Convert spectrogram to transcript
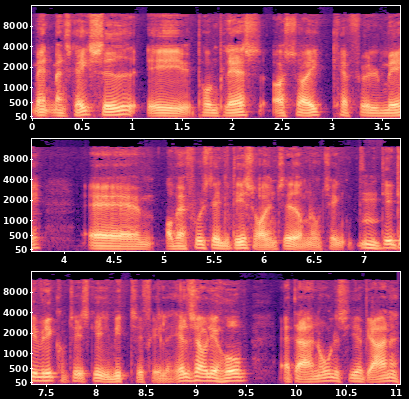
Men man skal ikke sidde øh, på en plads, og så ikke kan følge med, øh, og være fuldstændig desorienteret om nogle ting. Mm. Det, det vil ikke komme til at ske i mit tilfælde. Ellers så vil jeg håbe, at der er nogen, der siger, Bjarne,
